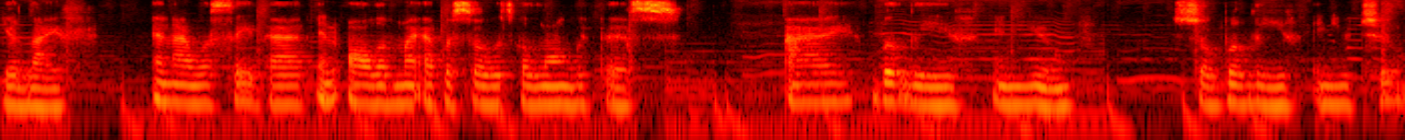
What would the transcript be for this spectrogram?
your life. And I will say that in all of my episodes along with this. I believe in you, so believe in you too.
